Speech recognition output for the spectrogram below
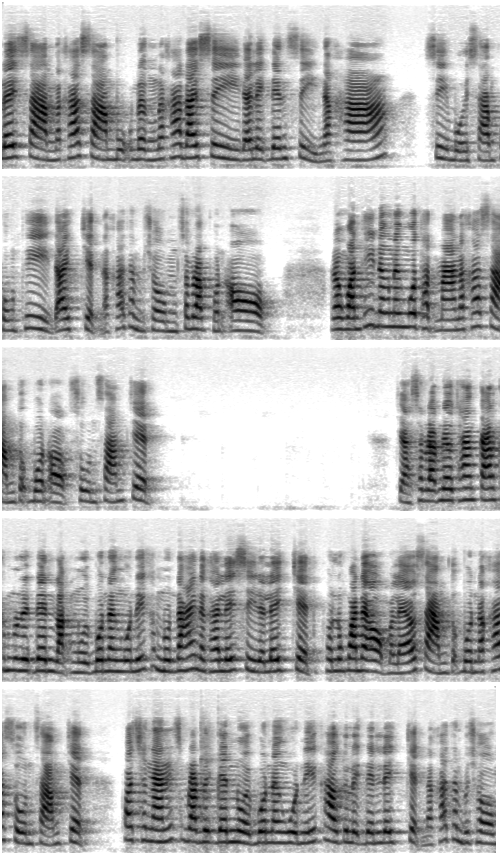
เลขสามนะคะสามบวกหนึ่งนะคะได้สี่ได้เลขเด่นสี่นะคะสี่บวกสามคงที่ได้เจ็ดนะคะท่านผู้ชมสำหรับผลออก รางวัลที่หนึ่งในงวดถัดมานะคะสามตัวบนออกศูนย์สามเจ็ดจะสำหรับแนวทางการคำนวณเลขเด่นหลักหน่วยบนในงวดนี้คำนวณได้นะคะเลขสี่และเลขเจ็ดผลรางวัลได้ออกมาแล้วสามตัวบนนะคะศูนย์สามเจ็ดเพราะฉะนั้นสำหรับเลขเด่นหน่วยบนในงวดนี้ข่าวตัวเลขเด่นเลขเจ็ดนะคะท่านผู้ชม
